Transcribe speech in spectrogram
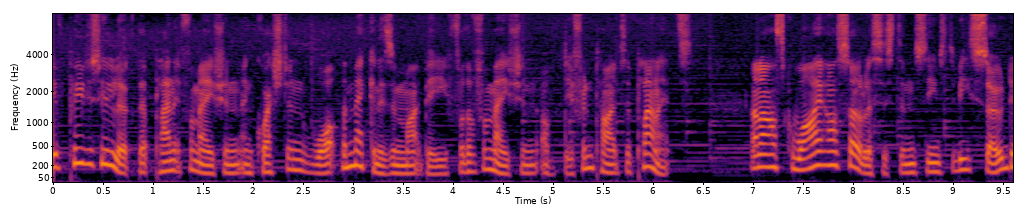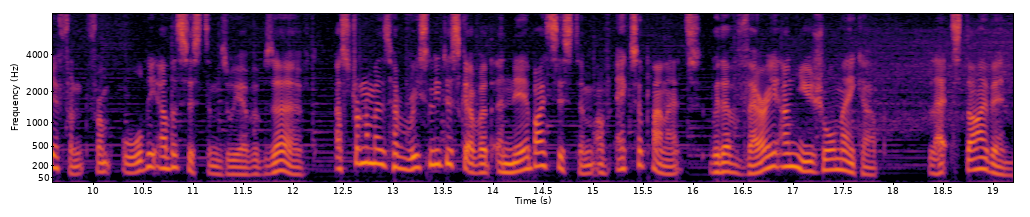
have previously looked at planet formation and questioned what the mechanism might be for the formation of different types of planets, and asked why our solar system seems to be so different from all the other systems we have observed. Astronomers have recently discovered a nearby system of exoplanets with a very unusual makeup. Let's dive in.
